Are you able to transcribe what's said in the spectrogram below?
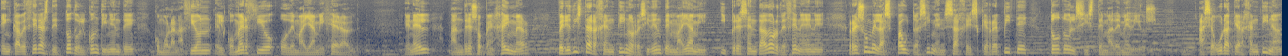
en cabeceras de todo el continente como La Nación, El Comercio o The Miami Herald. En él, Andrés Oppenheimer, periodista argentino residente en Miami y presentador de CNN, resume las pautas y mensajes que repite todo el sistema de medios. Asegura que Argentina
